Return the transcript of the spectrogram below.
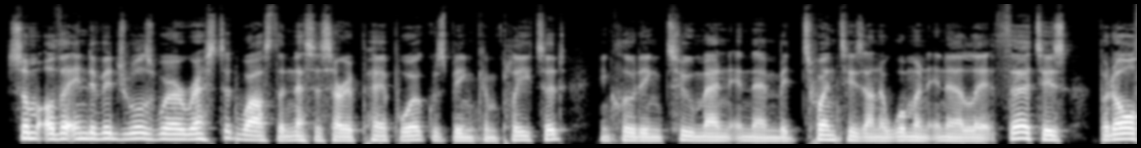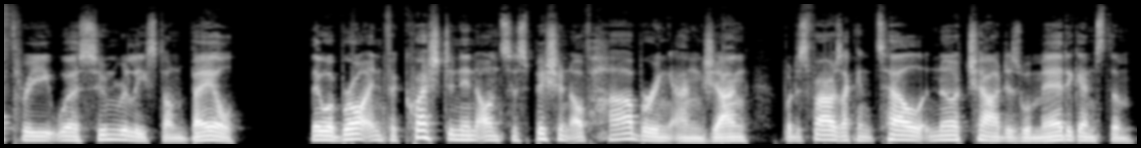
Some other individuals were arrested whilst the necessary paperwork was being completed, including two men in their mid 20s and a woman in her late 30s, but all three were soon released on bail. They were brought in for questioning on suspicion of harbouring Anxiang, but as far as I can tell, no charges were made against them.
